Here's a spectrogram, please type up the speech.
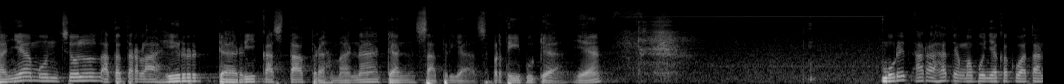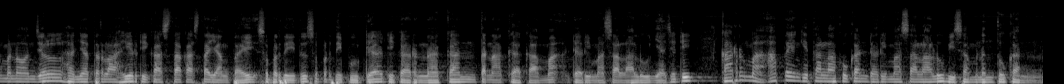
hanya muncul atau terlahir dari kasta Brahmana dan Satria seperti Buddha ya. Murid arahat yang mempunyai kekuatan menonjol hanya terlahir di kasta-kasta yang baik seperti itu seperti Buddha dikarenakan tenaga kama dari masa lalunya. Jadi karma apa yang kita lakukan dari masa lalu bisa menentukan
